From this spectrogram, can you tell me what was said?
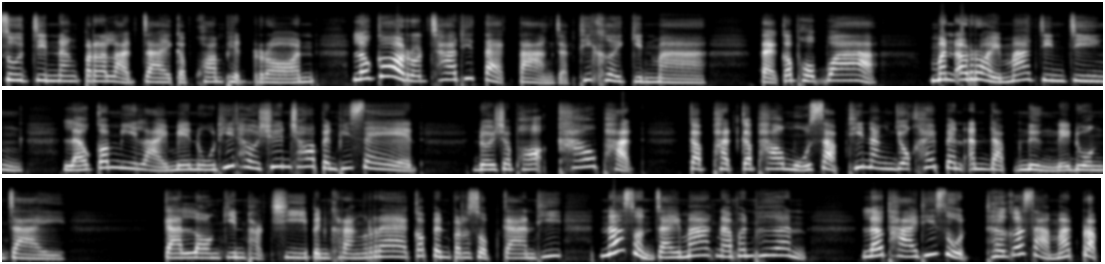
ซูจินนางประหลาดใจกับความเผ็ดร้อน แล้วก็รสชาติที่แตกต่างจากที่เคยกินมา แต่ก็พบว่ามันอร่อยมากจริง ๆ แล้วก็มีหลายเมนูที่เธอชื่นชอบเป็นพิเศษ โดยเฉพาะข้าวผัด กับผัดกะเพราหมูสับที่นางยกให้เป็นอันดับหนึ่งในดวงใจ การลองกินผักชีเป็นครั้งแรกก็เป็นประสบการณ์ที่น่าสนใจมากนะเพื่อนๆ แล้วท้ายที่สุดเธอก็สามารถปรับ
